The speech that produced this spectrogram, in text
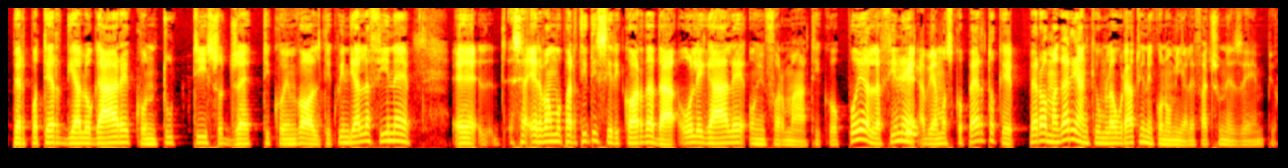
per poter dialogare con tutti i soggetti coinvolti, quindi alla fine... Eh, eh, eravamo partiti, si ricorda, da o legale o informatico. Poi alla fine sì. abbiamo scoperto che però magari anche un laureato in economia, le faccio un esempio,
